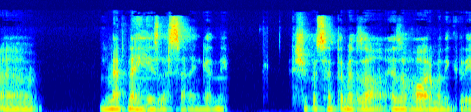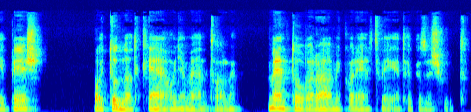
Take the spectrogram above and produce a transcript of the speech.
uh, mert nehéz lesz elengedni. És akkor szerintem ez a, ez a harmadik lépés, hogy tudnod kell, hogy a mentornak mentorral, amikor ért véget a közös út.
